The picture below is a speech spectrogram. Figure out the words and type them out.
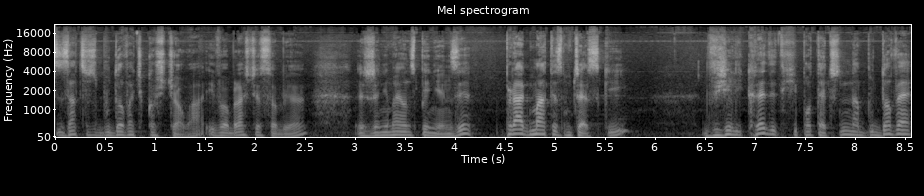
za co zbudować kościoła. I wyobraźcie sobie, że nie mając pieniędzy, pragmatyzm czeski, wzięli kredyt hipoteczny na budowę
